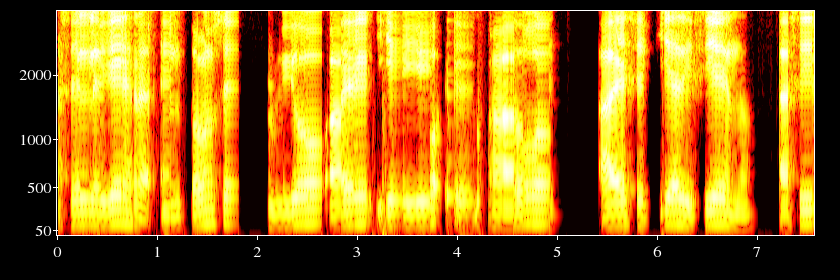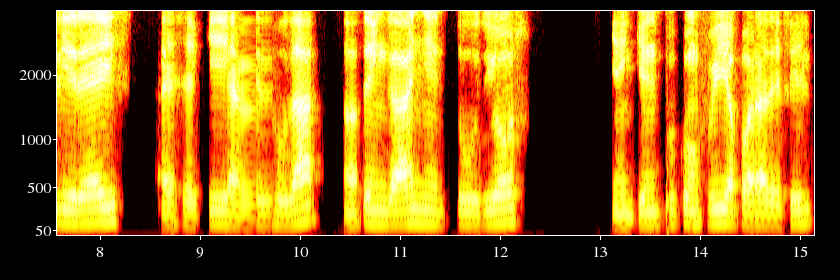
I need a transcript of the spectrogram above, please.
hacerle guerra. Entonces volvió a él y envió embajador a Ezequiel diciendo, así diréis a Ezequiel, rey de Judá, no te engañe tu Dios en quien tú confías para decir,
